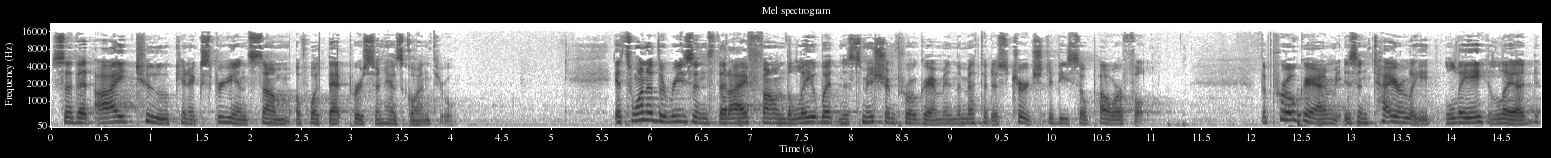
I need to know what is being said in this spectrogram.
so that I too can experience some of what that person has gone through. It's one of the reasons that I found the lay witness mission program in the Methodist Church to be so powerful. The program is entirely lay led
